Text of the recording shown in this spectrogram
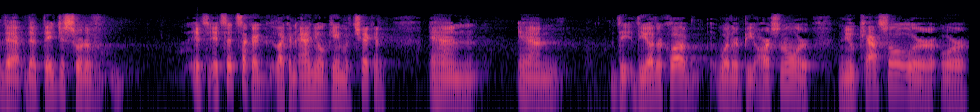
that that they just sort of it's it's it's like a like an annual game of chicken, and and the the other club, whether it be Arsenal or Newcastle or or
